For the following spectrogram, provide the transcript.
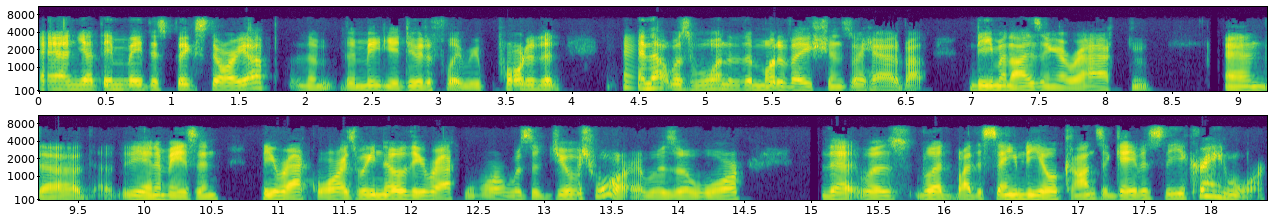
And yet they made this big story up. The, the media dutifully reported it. And that was one of the motivations they had about demonizing Iraq and, and uh, the enemies in the Iraq War. As we know, the Iraq War was a Jewish war. It was a war that was led by the same neocons that gave us the Ukraine War,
